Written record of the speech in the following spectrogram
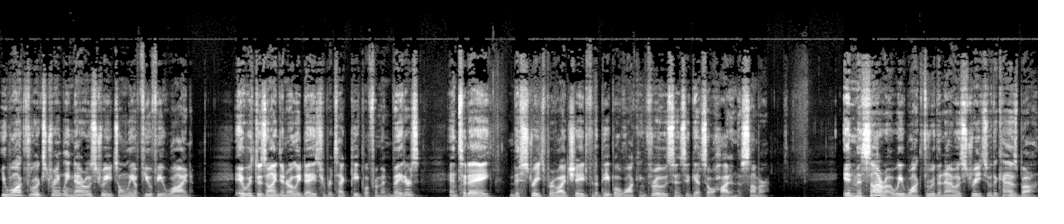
You walk through extremely narrow streets only a few feet wide. It was designed in early days to protect people from invaders, and today the streets provide shade for the people walking through since it gets so hot in the summer. In Mazara, we walk through the narrow streets of the Casbah.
